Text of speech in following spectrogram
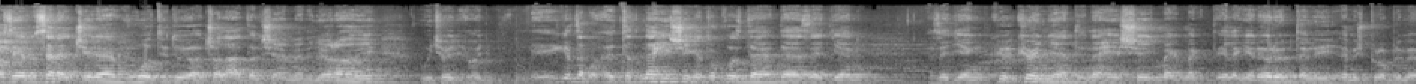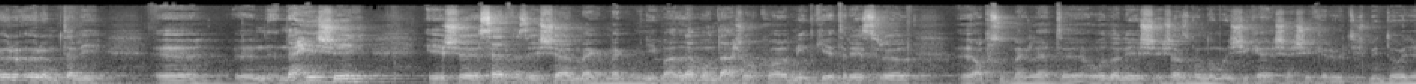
azért a szerencsére volt idő a családdal is elmenni nyaralni, úgyhogy hogy igazából tehát nehézséget okoz, de, de ez egy ilyen, ez egy ilyen könnyed nehézség, meg, meg tényleg ilyen örömteli, nem is probléma, örömteli nehézség, és szervezéssel, meg, meg nyilván lemondásokkal mindkét részről abszolút meg lehet oldani, és, és azt gondolom, hogy sikeresen sikerült is, mint ahogy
